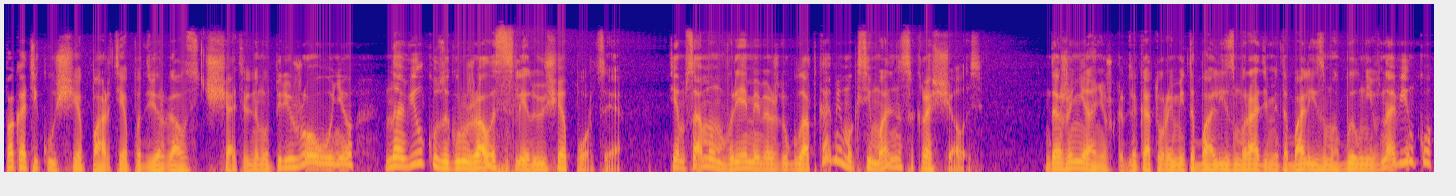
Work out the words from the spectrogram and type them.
Пока текущая партия подвергалась тщательному пережевыванию, на вилку загружалась следующая порция. Тем самым время между глотками максимально сокращалось. Даже нянюшка, для которой метаболизм ради метаболизма был не в новинку,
